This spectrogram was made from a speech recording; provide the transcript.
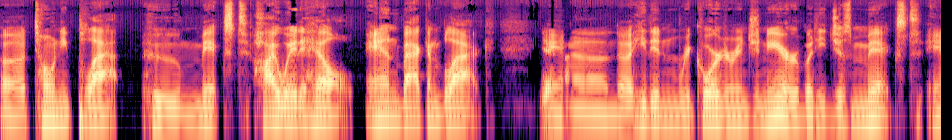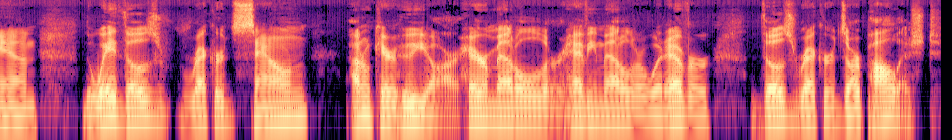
uh Tony Platt who mixed Highway to Hell and Back in Black. Yeah. And uh, he didn't record or engineer, but he just mixed. And the way those records sound, I don't care who you are, hair metal or heavy metal or whatever, those records are polished.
